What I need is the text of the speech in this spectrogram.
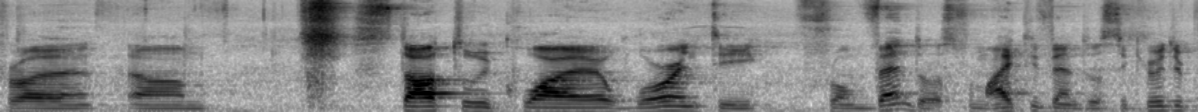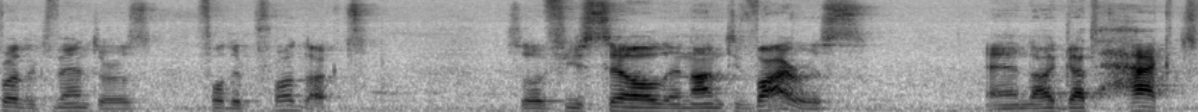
try, um, start to require warranty from vendors, from IT vendors, security product vendors for the products. So if you sell an antivirus and I got hacked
